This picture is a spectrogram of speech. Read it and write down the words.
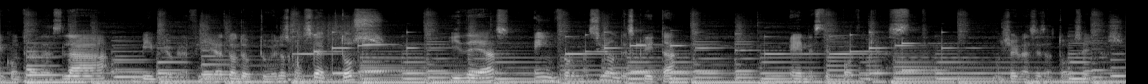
encontrarás la bibliografía donde obtuve los conceptos, ideas e información descrita en este podcast. Muchas gracias a todos ellos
